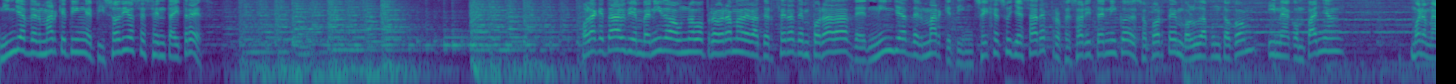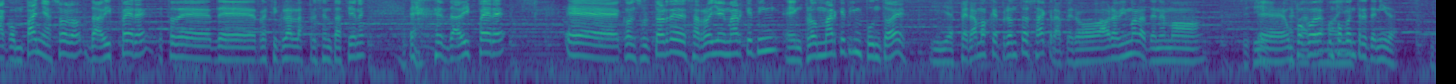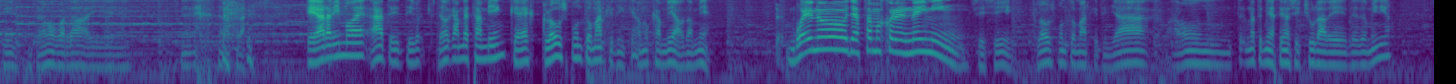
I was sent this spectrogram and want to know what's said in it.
Ninjas del Marketing, episodio 63. Hola, ¿qué tal? Bienvenido a un nuevo programa de la tercera temporada de Ninjas del Marketing. Soy Jesús Yesares, profesor y técnico de soporte en boluda.com y me acompañan, bueno, me acompaña solo David Pérez, esto de, reciclar las presentaciones, David Pérez, eh, consultor de desarrollo y marketing en cloudmarketing.es y esperamos que pronto Sacra, pero ahora mismo la tenemos Sí, sí, eh, Sacra un poco, un poco ahí. entretenida. Sí, sí, la tenemos guardada ahí. eh, eh, que ahora mismo es. Ah, te, te- te tengo que cambiar también, que es close.marketing, que hemos cambiado también. Bueno, ya estamos con el naming. Sí, sí, close.marketing. Ya a un- una terminación así chula de, de dominio,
